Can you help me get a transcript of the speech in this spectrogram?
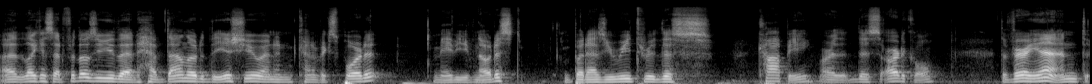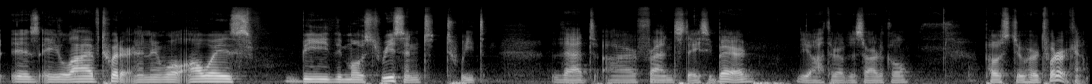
Uh, like I said, for those of you that have downloaded the issue and kind of explored it, maybe you've noticed, but as you read through this copy or this article, the very end is a live Twitter, and it will always be the most recent tweet that our friend Stacy Baird, the author of this article, posts to her Twitter account.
